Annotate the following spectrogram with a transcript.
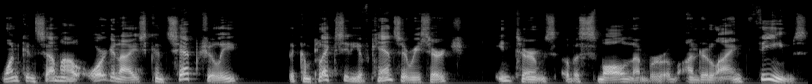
one can somehow organize conceptually the complexity of cancer research in terms of a small number of underlying themes?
